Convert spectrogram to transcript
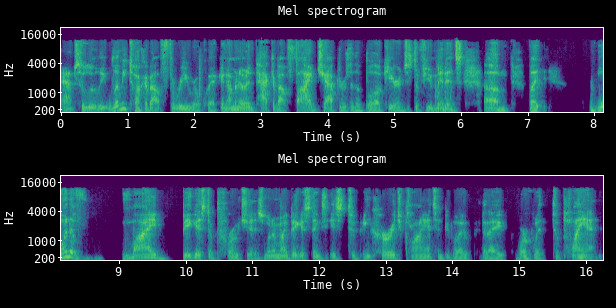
Absolutely. Let me talk about three real quick and i'm going to impact about five chapters of the book here in just a few minutes. Um, but one of my biggest approaches, one of my biggest things is to encourage clients and people I, that I work with to plan.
